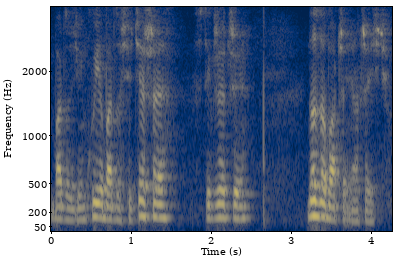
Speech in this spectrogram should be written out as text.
bardzo dziękuję, bardzo się cieszę z tych rzeczy. Do zobaczenia, cześć.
